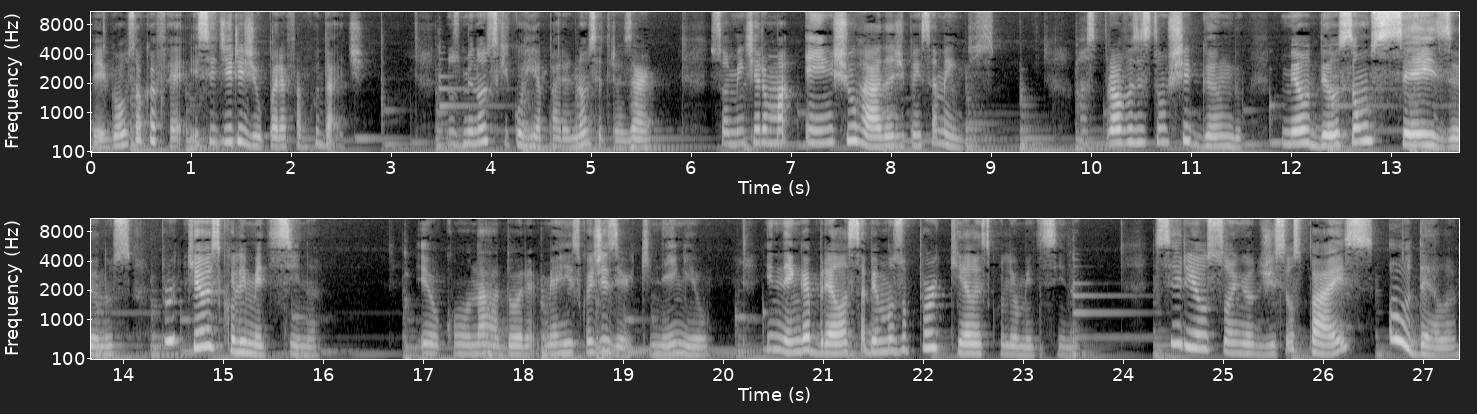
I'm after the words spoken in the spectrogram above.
pegou seu café e se dirigiu para a faculdade. Nos minutos que corria para não se atrasar, somente era uma enxurrada de pensamentos. As provas estão chegando meu Deus, são seis anos. Por que eu escolhi medicina? Eu, como narradora, me arrisco a dizer que nem eu e nem Gabriela sabemos o porquê ela escolheu medicina. Seria o sonho de seus pais ou dela?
